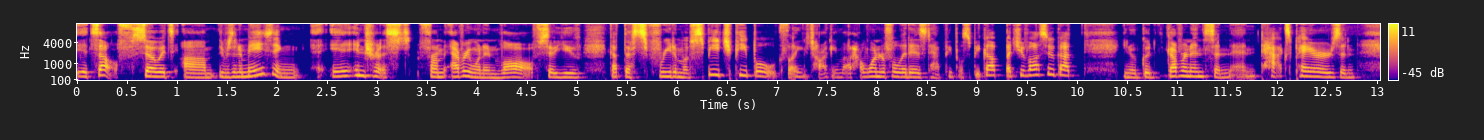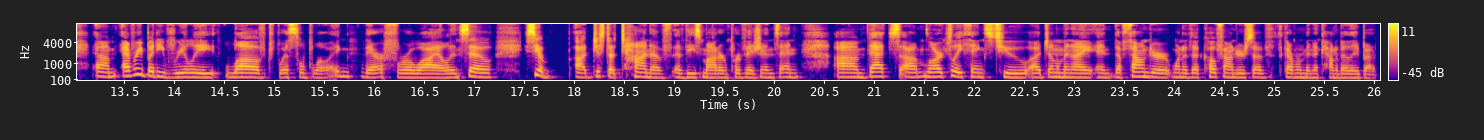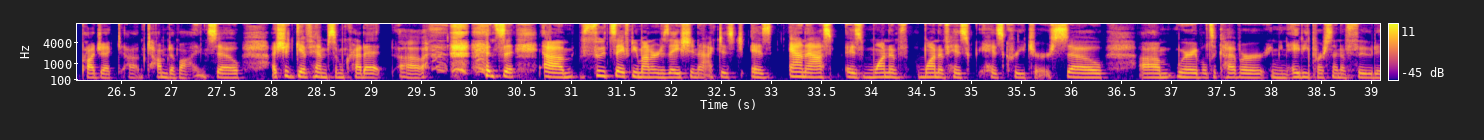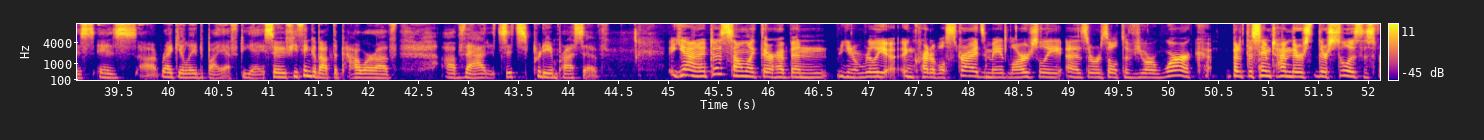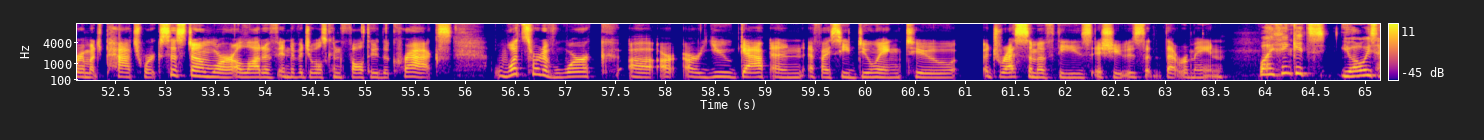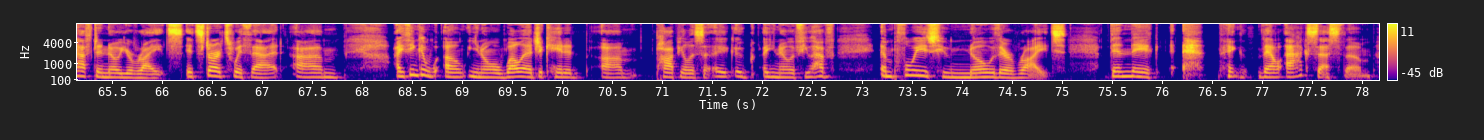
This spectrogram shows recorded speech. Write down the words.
itself. So it's um, there was an amazing interest from everyone involved. So you've got this freedom of speech people like talking about how wonderful it is to have people speak up, but you've also got you know good governance and, and taxpayers and um, everybody really loved whistleblowing there for a while. And so you see a uh, just a ton of, of these modern provisions, and um, that's um, largely thanks to a gentleman I and the founder, one of the co-founders of the Government Accountability Project, um, Tom Devine. So I should give him some credit. Uh, it's a um, Food Safety Modernization Act is is ANASP is one of one of his his creatures. So um, we're able to cover. I mean, eighty percent of food is is uh, regulated by FDA. So if you think about the power of of that, it's it's pretty impressive. Yeah, and it does sound like there have been, you know, really incredible strides made largely as a result of your work. But at the same time, there's there still is this very much patchwork system where a lot of individuals can fall through the cracks. What sort of work uh, are, are you, GAP, and FIC doing to address some of these issues that, that remain? Well, I think it's you always have to know your rights. It starts with that. Um, I think a, a, you know a well-educated um, populace. A, you know, if you have employees who know their rights, then they, they they'll access them,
